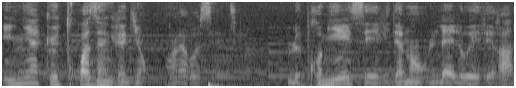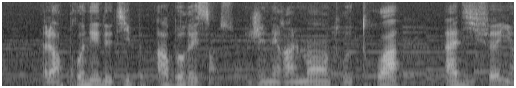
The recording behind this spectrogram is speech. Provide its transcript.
Il n'y a que trois ingrédients dans la recette. Le premier, c'est évidemment l'aloe vera, alors prenez de type arborescence, généralement entre 3 à 10 feuilles.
